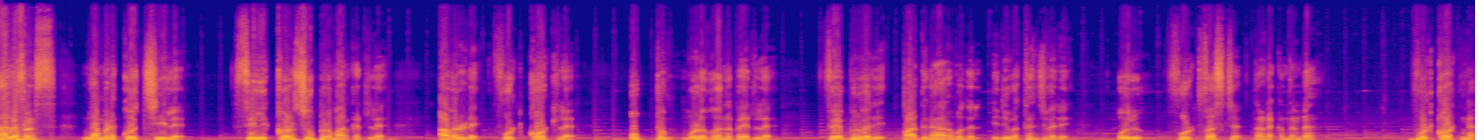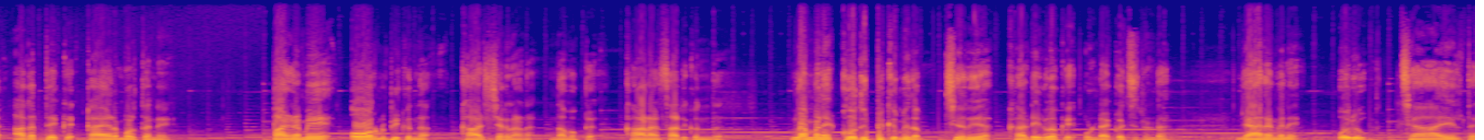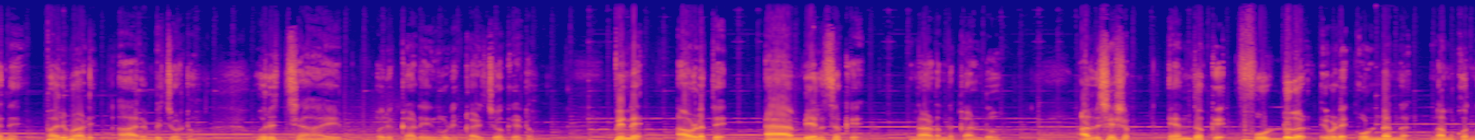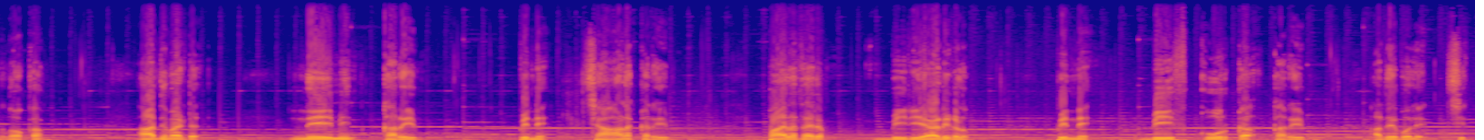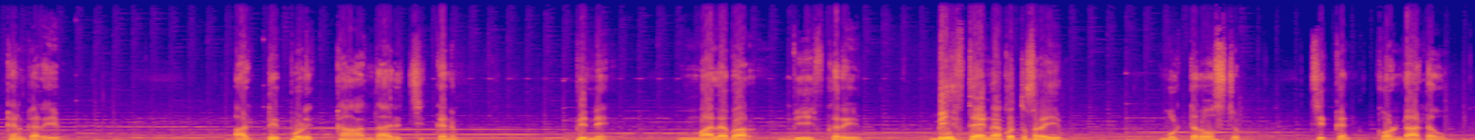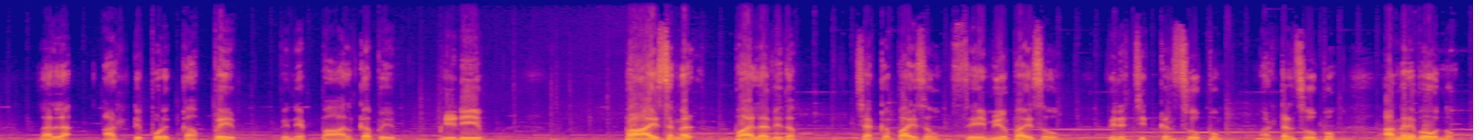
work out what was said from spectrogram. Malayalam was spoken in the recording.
ഹലോ ഫ്രണ്ട്സ് നമ്മുടെ കൊച്ചിയിലെ സിലിക്കോൺ സൂപ്പർ മാർക്കറ്റിൽ അവരുടെ ഫുഡ് കോർട്ടിൽ ഉപ്പും മുളകും എന്ന പേരിൽ ഫെബ്രുവരി പതിനാറ് മുതൽ ഇരുപത്തഞ്ച് വരെ ഒരു ഫുഡ് ഫെസ്റ്റ് നടക്കുന്നുണ്ട്. ഫുഡ് കോർട്ടിന് അകത്തേക്ക് കയറുമ്പോൾ തന്നെ പഴമയെ ഓർമ്മിപ്പിക്കുന്ന കാഴ്ചകളാണ് നമുക്ക് കാണാൻ സാധിക്കുന്നത്. നമ്മളെ കൊതിപ്പിക്കും വിധം ചെറിയ കടികളൊക്കെ ഉണ്ടാക്കി വച്ചിട്ടുണ്ട്. ഞാനങ്ങനെ ഒരു ചായയിൽ തന്നെ പരിപാടി ആരംഭിച്ചു കേട്ടോ ഒരു ചായയും ഒരു കടിയും കൂടി കഴിച്ചു നോക്കി കേട്ടോ പിന്നെ അവിടുത്തെ ആംബിയൻസൊക്കെ നടന്ന് കണ്ടു. അതിനുശേഷം എന്തൊക്കെ ഫുഡുകൾ ഇവിടെ ഉണ്ടെന്ന് നമുക്കൊന്ന് നോക്കാം. ആദ്യമായിട്ട് നെയ്മീൻ കറിയും പിന്നെ ചാളക്കറിയും പലതരം ബിരിയാണികളും പിന്നെ ബീഫ് കൂർക്ക കറിയും അതേപോലെ ചിക്കൻ കറിയും അട്ടിപ്പൊളി കാന്താരി ചിക്കനും പിന്നെ മലബാർ ബീഫ് കറിയും ബീഫ് തേങ്ങാക്കൊത്ത് ഫ്രൈയും മുട്ട റോസ്റ്റും ചിക്കൻ കൊണ്ടാട്ടവും നല്ല അട്ടിപ്പൊളി കപ്പയും പിന്നെ പാൽക്കപ്പയും പിടിയും പായസങ്ങൾ പലവിധം. ചക്കപ്പായസവും സേമിയ പായസവും പിന്നെ ചിക്കൻ സൂപ്പും മട്ടൻ സൂപ്പും അങ്ങനെ പോകുന്നു.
